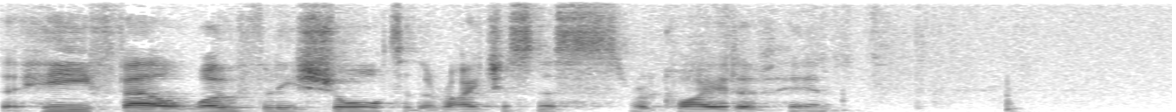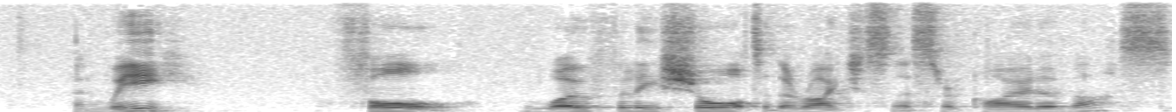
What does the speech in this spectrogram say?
that he fell woefully short of the righteousness required of him. And we fall woefully short of the righteousness required of us.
